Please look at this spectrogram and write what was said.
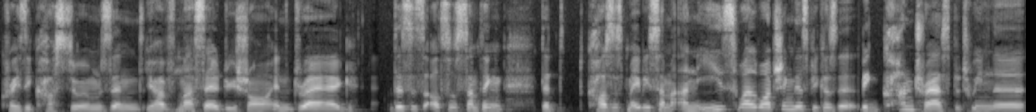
crazy costumes. And you have. Marcel Duchamp in drag. This is also something that causes maybe some unease while watching this because the big contrast between the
